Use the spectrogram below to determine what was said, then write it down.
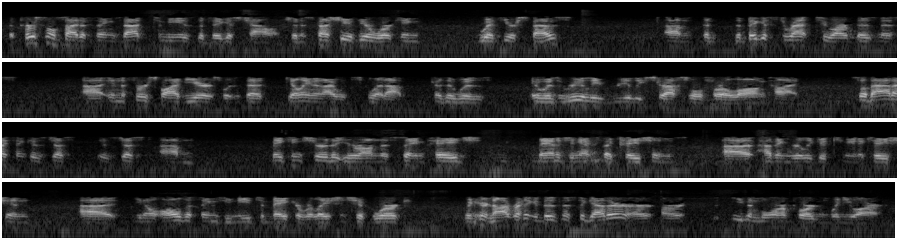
the personal side of things, that to me is the biggest challenge. And especially if you're working with your spouse, um, the, the biggest threat to our business uh, in the first five years was that Gillian and I would split up because it was it was really really stressful for a long time. So that I think is just is just um, making sure that you're on the same page, managing expectations, uh, having really good communication. Uh, you know all the things you need to make a relationship work when you're not running a business together are, are even more important when you are.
